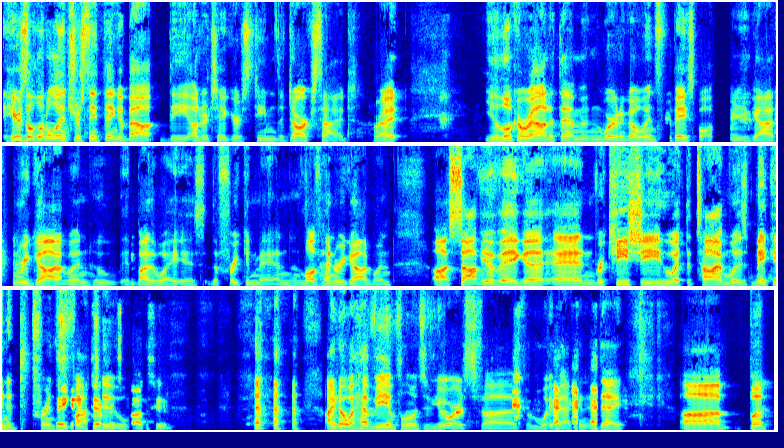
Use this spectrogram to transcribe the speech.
here's a little interesting thing about the Undertaker's team, the Dark Side, right? You look around at them, and we're gonna go into baseball. You got Henry Godwinn, who, by the way, is the freaking man. I love Henry Godwinn, Uh, Savio Vega and Rikishi, who at the time was making a difference. Making a difference. I know a heavy influence of yours uh, from way back in the day. Uh, but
